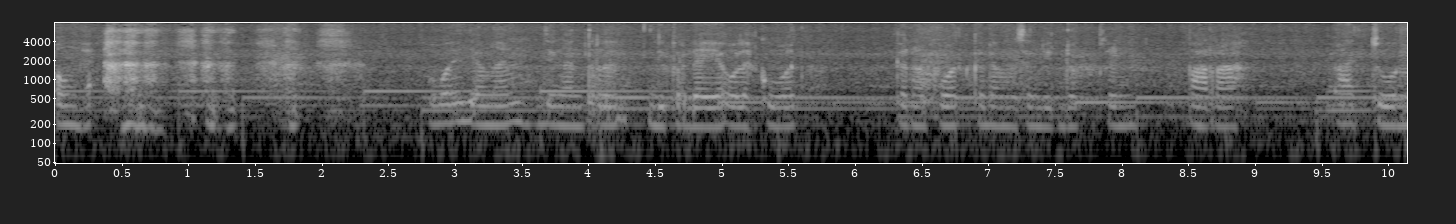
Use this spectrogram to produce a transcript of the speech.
Oh enggak pokoknya jangan jangan ter, diperdaya oleh kuat karena kuat kadang bisa didoktrin parah racun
